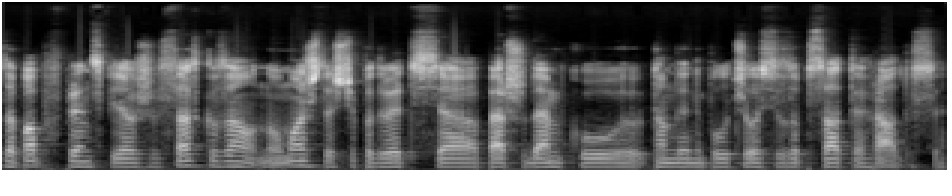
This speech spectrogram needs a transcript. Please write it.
За папу, в принципі, я вже все сказав. Ну, можете ще подивитися першу демку, там, де не вийшло записати градуси.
